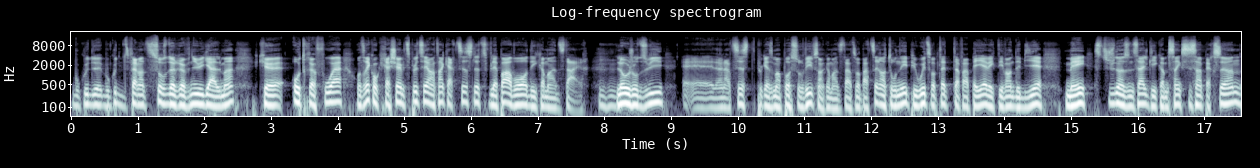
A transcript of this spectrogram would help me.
beaucoup de, beaucoup de différentes sources de revenus également, que autrefois, on dirait qu'on crachait un petit peu, tu sais, en tant qu'artiste, là, tu voulais pas avoir des commanditaires. Là, aujourd'hui, euh, un artiste peut quasiment pas survivre sans commanditaire. Tu vas partir en tournée, puis oui, tu vas peut-être te faire payer avec tes ventes de billets, mais si tu joues dans une salle qui est comme 500-600 personnes,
